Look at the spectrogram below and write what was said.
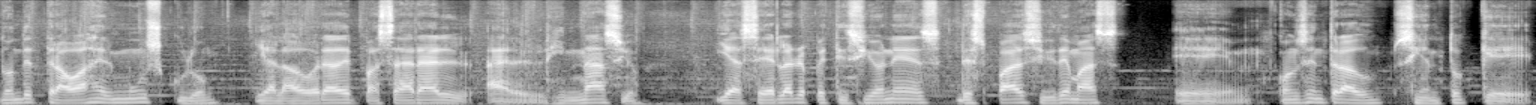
donde trabaja el músculo y a la hora de pasar al, gimnasio y hacer las repeticiones despacio y demás, eh, concentrado, siento que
